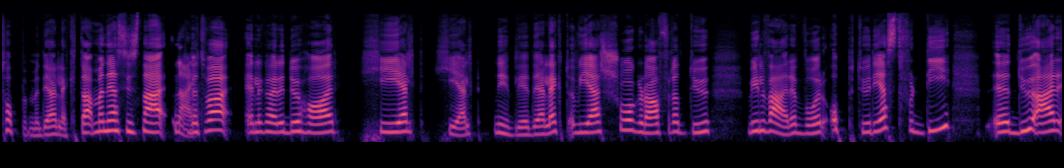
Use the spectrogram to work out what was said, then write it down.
toppe med dialekta. Men jeg syns er Nei. Vet du hva, Elle Kari, du har helt, helt nydelig dialekt. Og vi er så glad for at du vil være vår oppturgjest, fordi eh, du er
